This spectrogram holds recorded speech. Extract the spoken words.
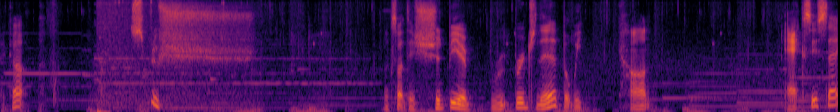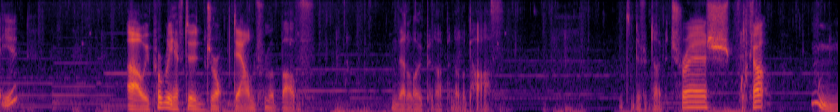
Pick up. Sploosh. Looks like there should be a root bridge there, but we can't access that yet. Ah, we probably have to drop down from above. And that'll open up another path. It's a different type of trash. Pick up. Hmm.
